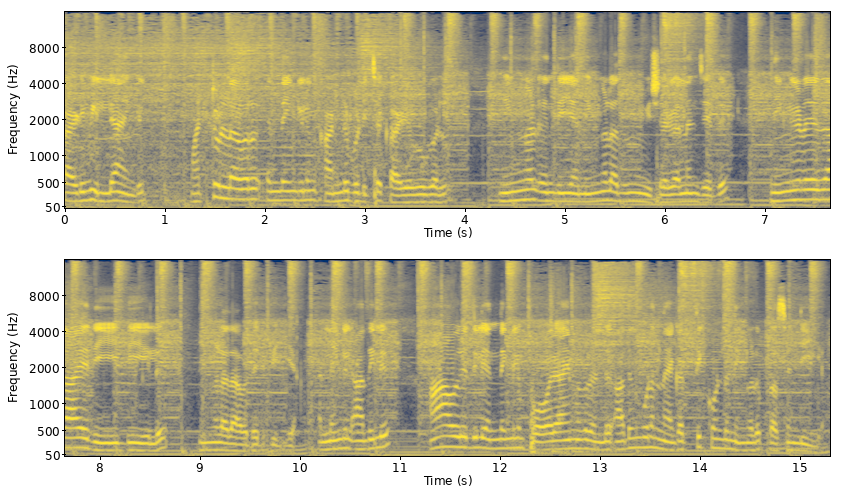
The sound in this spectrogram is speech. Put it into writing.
കഴിവില്ല എങ്കിൽ മറ്റുള്ളവർ എന്തെങ്കിലും കണ്ടുപിടിച്ച കഴിവുകൾ നിങ്ങൾ എന്ത് ചെയ്യുക? നിങ്ങൾ അതൊന്ന് വിശകലനം ചെയ്ത് നിങ്ങളുടേതായ രീതിയിൽ നിങ്ങളത് അവതരിപ്പിക്കുക. അല്ലെങ്കിൽ അതിൽ ആ ഒരു ഇതിൽ എന്തെങ്കിലും പോരായ്മകളുണ്ട് അതും കൂടെ നികത്തിക്കൊണ്ട് നിങ്ങൾ പ്രസന്റ് ചെയ്യുക.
